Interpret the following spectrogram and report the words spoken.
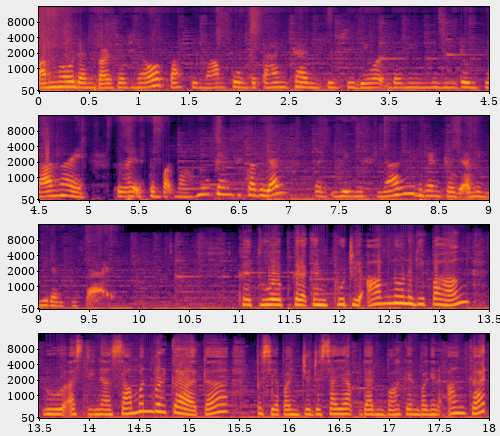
UMNO dan Barisan Nasional pasti mampu mempertahankan kursi Dewan dan Dun Pelangai rakyat setempat mahukan kestabilan dan ianya selari dengan kerajaan negeri dan pusat. Ketua Pergerakan Puteri UMNO Negeri Pahang, Nurul Aslina Saman berkata, persiapan jeda sayap dan bahagian-bahagian angkat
